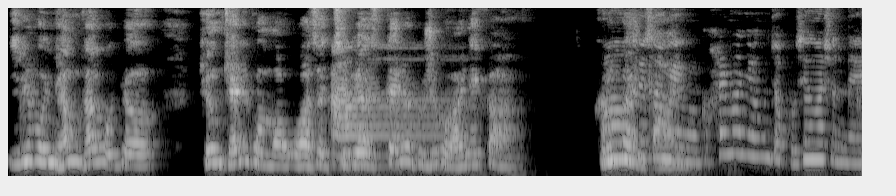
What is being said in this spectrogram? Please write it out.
일본 형사고 저 경찰이고 막 와서 집에 와서 아. 때려 부시고 하니까 그런 아, 거야 세상에 그 할머니 혼자 고생하셨네.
